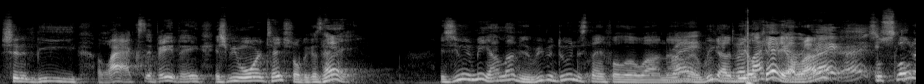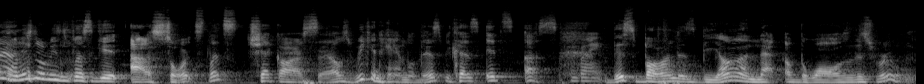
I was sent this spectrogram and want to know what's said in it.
shouldn't be lax. If anything, it should be more intentional because hey, it's you and me. I love you. We've been doing this thing for a little while now, Right. and we got to be okay. together, All right? right, right. So slow down. There's no reason for us to get out of sorts. Let's check ourselves. We can handle this because it's us. Right. This bond is beyond that of the walls of this room.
